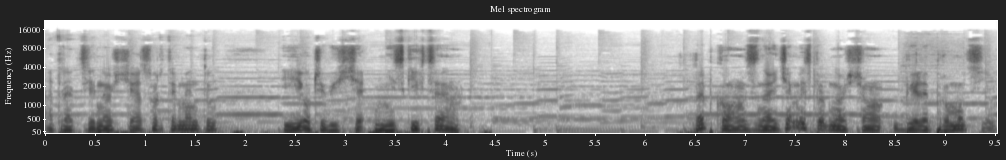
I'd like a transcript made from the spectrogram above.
atrakcyjności asortymentu i oczywiście niskich cen. W znajdziemy z pewnością wiele promocji,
